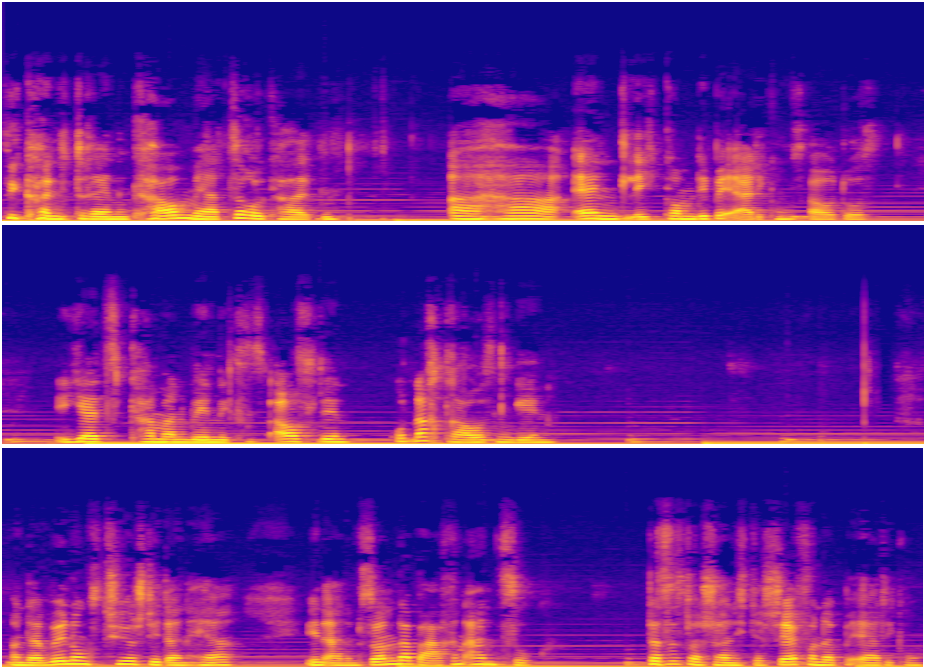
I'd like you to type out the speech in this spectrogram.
Sie kann die Tränen kaum mehr zurückhalten. Aha, endlich kommen die Beerdigungsautos. Jetzt kann man wenigstens aufstehen und nach draußen gehen. An der Wohnungstür steht ein Herr in einem sonderbaren Anzug. Das ist wahrscheinlich der Chef von der Beerdigung,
